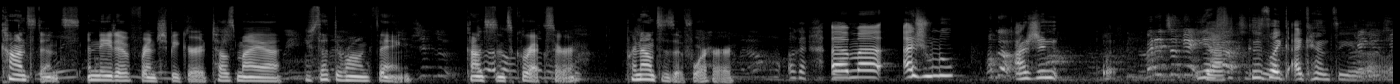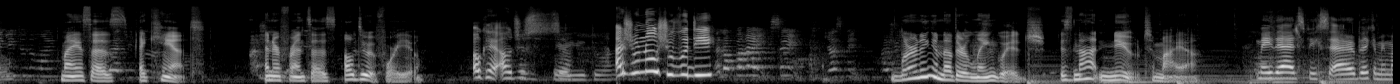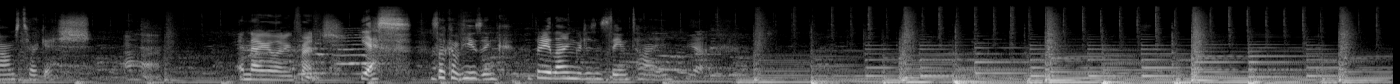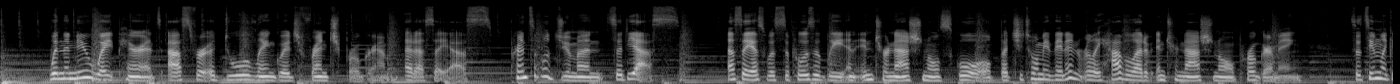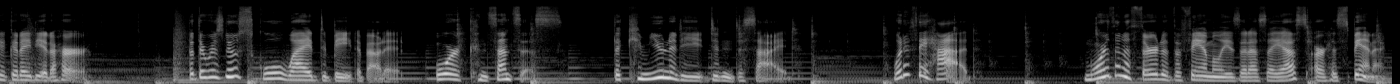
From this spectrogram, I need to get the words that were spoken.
Constance, a native French speaker, tells Maya, You said the wrong thing. Constance corrects her, pronounces it for her. Okay. Um, uh, à genoux. À genoux. But it's okay. Yeah, because it's like I can't see it. that well. Maya says, I can't. And her friend says, I'll do it for you. Okay, I'll just. Yeah, uh, you do it. À genoux, je vous dis. Learning another language is not new to Maya. My dad speaks Arabic and my mom's Turkish. Uh huh. And now you're learning French. Yes. So confusing. Three languages at the same time. Yeah. When the new white parents asked for a dual language French program at SIS, Principal Juman said yes. SIS was supposedly an international school, but she told me they didn't really have a lot of international programming, so it seemed like a good idea to her. But there was no school wide debate about it, or consensus. The community didn't decide. What if they had? More than a third of the families at SIS are Hispanic.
